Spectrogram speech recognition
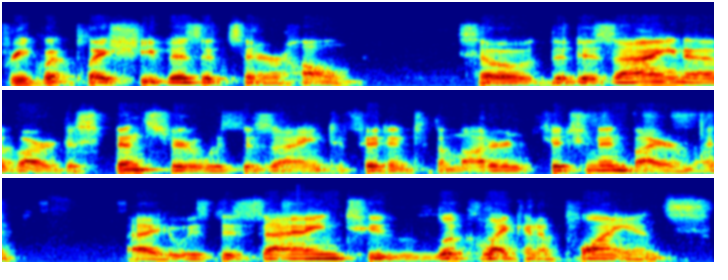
frequent place she visits in her home. So the design of our dispenser was designed to fit into the modern kitchen environment. Uh, it was designed to look like an appliance,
